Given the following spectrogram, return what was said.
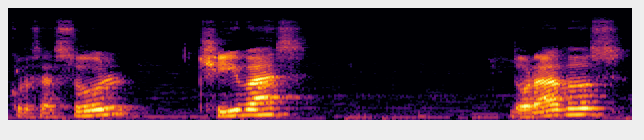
Cruz Azul, Chivas, Dorados.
